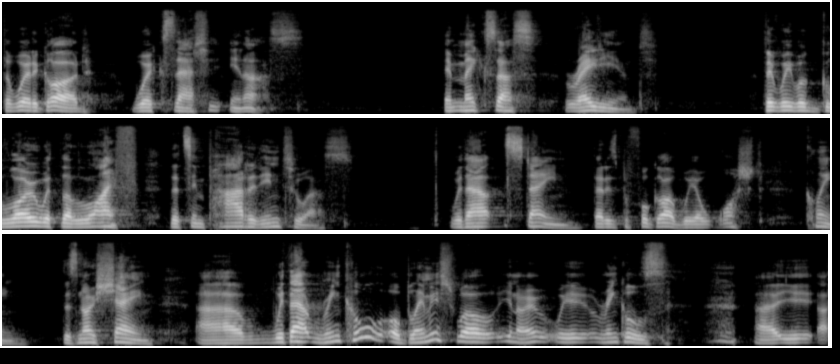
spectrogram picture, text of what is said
the Word of God works that in us. It makes us radiant, that we will glow with the life that's imparted into us without stain. That is, before God, we are washed clean. There's no shame. Uh, without wrinkle or blemish, well, you know, we wrinkles. Uh, you, uh,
